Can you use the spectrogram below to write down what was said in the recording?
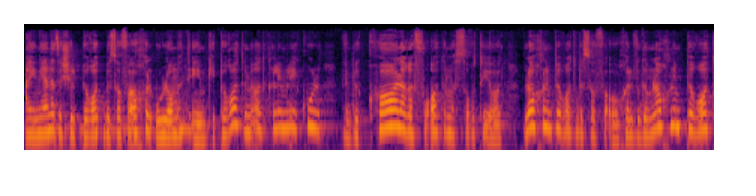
העניין הזה של פירות בסוף האוכל הוא לא מתאים, כי פירות הם מאוד קלים לעיכול, ובכל הרפואות המסורתיות לא אוכלים פירות בסוף האוכל, וגם לא אוכלים פירות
